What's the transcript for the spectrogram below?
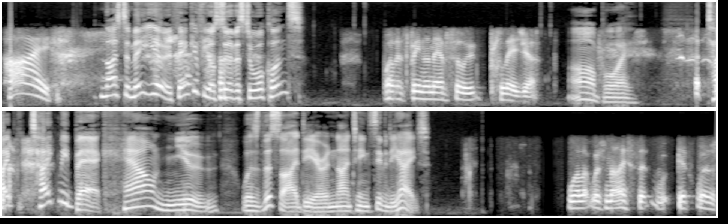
Hi. Nice to meet you. Thank you for your service to Auckland. Well, it's been an absolute pleasure. Oh boy. Take take me back. How new was this idea in 1978? Well, it was nice that it was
